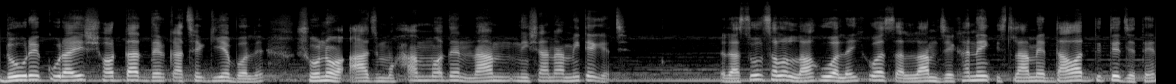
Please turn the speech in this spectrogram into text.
দৌড়ে কুরাই সর্দারদের কাছে গিয়ে বলে, শোনো, আজ মোহাম্মদের নাম নিশানা মিটে গেছে। রাসূল সাল্লাল্লাহু আলাইহি ওয়াসাল্লাম যেখানেই ইসলামের দাওয়াত দিতে যেতেন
